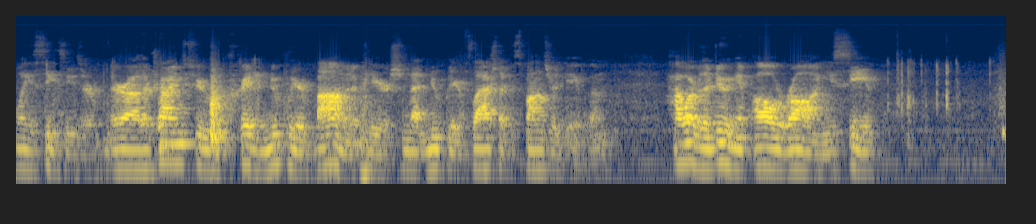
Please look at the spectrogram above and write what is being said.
Well, you see, Caesar, they're uh, they're trying to create a nuclear bomb. It appears from that nuclear flashlight the sponsors gave them. However, they're doing it all wrong. You see,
